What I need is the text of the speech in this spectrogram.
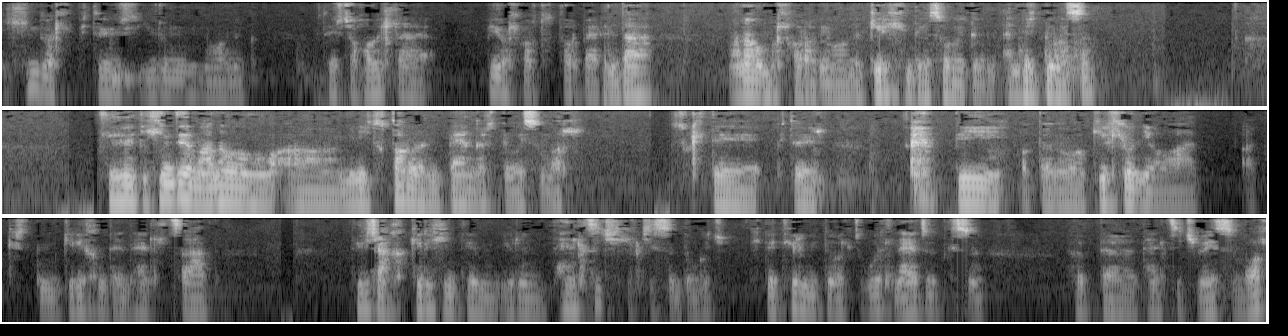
Эхэнд бол бид хоёр ер нь нөгөө нэг бид хоёр чи хоёулаа би болохоор дотор байранда манай хүн болохоор нөгөө гэр ихэн тэгээ сууг гэдэг амьдэрдэг байсан. Тэгээд ихэндээ манай хүн миний дотор байранд байн гардаг байсан бол сүлдээ бид хоёр би одоо нөгөө гэрлөөнд яваад гэрт нь гэрийнхэнтэй танилцаад тэгж анх гэрийнхэнтэй ер нь танилцаж эхэлж исэн дөнгөж. Гэтэ тэр үед бол зүгээр л найзууд гэсэн хувьд танилцаж байсан бол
